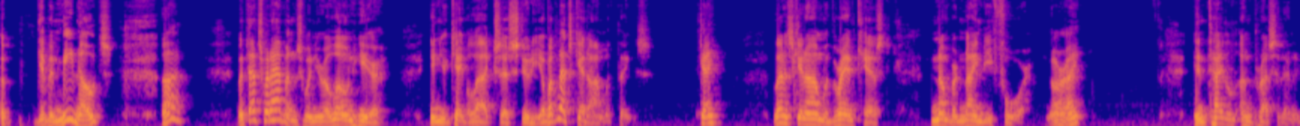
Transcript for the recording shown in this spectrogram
giving me notes. Huh? But that's what happens when you're alone here in your cable access studio. But let's get on with things. Okay? Let us get on with Rantcast number 94. All right? Entitled Unprecedented.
